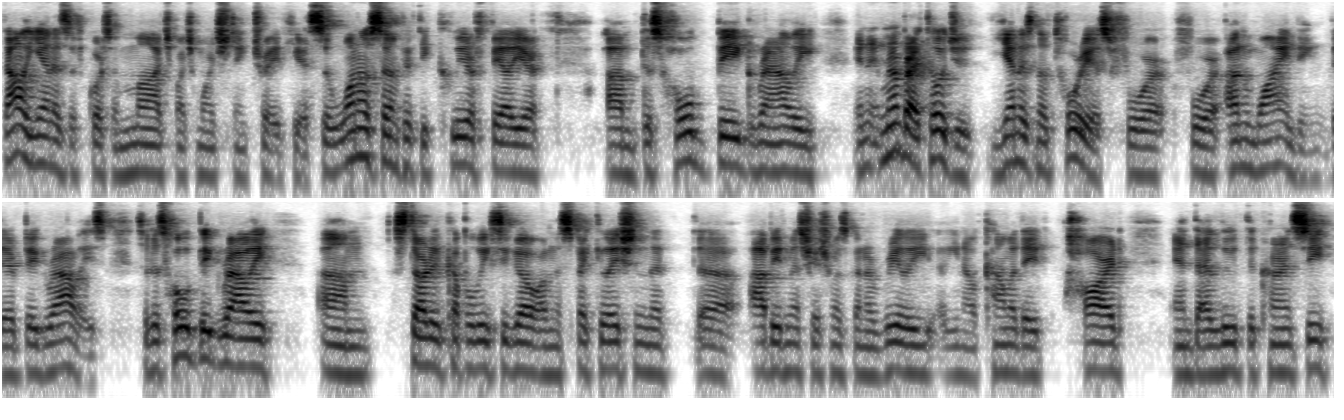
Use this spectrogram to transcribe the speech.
Dollar yen is, of course, a much, much more interesting trade here. So 107.50 clear failure. Um, this whole big rally, and remember I told you, yen is notorious for for unwinding their big rallies. So this whole big rally um, started a couple weeks ago on the speculation that the uh, Abe administration was going to really, you know, accommodate hard and dilute the currency.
